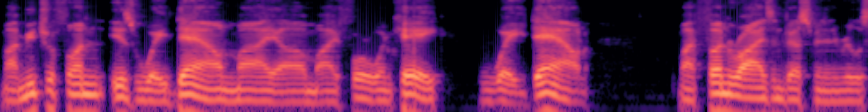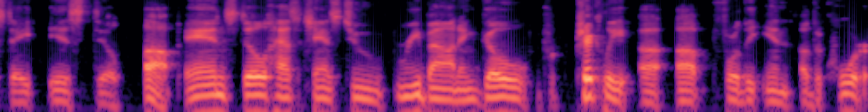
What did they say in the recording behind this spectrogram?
my mutual fund is way down. My uh, my 401k way down. My Fundrise investment in real estate is still up and still has a chance to rebound and go particularly uh, up for the end of the quarter.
